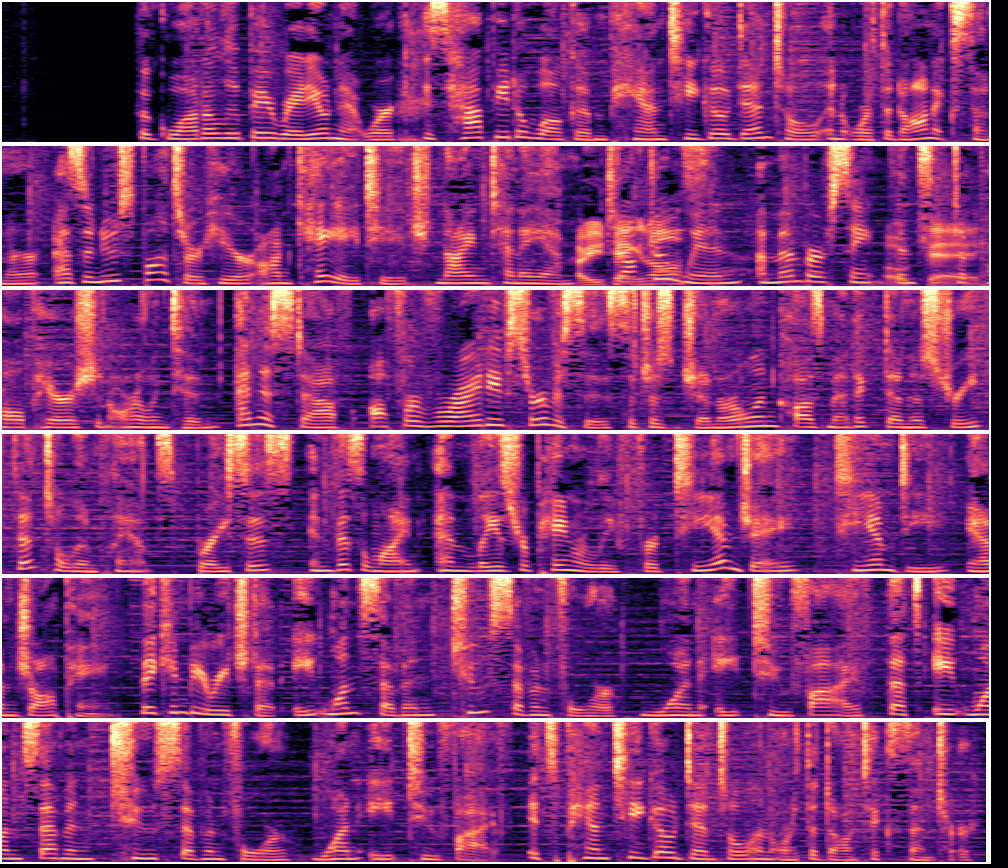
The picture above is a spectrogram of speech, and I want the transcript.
The Guadalupe Radio Network is happy to welcome Pantego Dental and Orthodontic Center as a new sponsor here on KATH 910 AM. Are you taking Dr. off? Wynn, a member of St. Vincent Okay. de Paul Parish in Arlington, and his staff offer a variety of services such as general and cosmetic dentistry, dental implants, braces, Invisalign, and laser pain relief for TMJ, TMD, and jaw pain. They can be reached at 817-274-1825. That's 817-274-1825. It's Pantego Dental and Orthodontic Center.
